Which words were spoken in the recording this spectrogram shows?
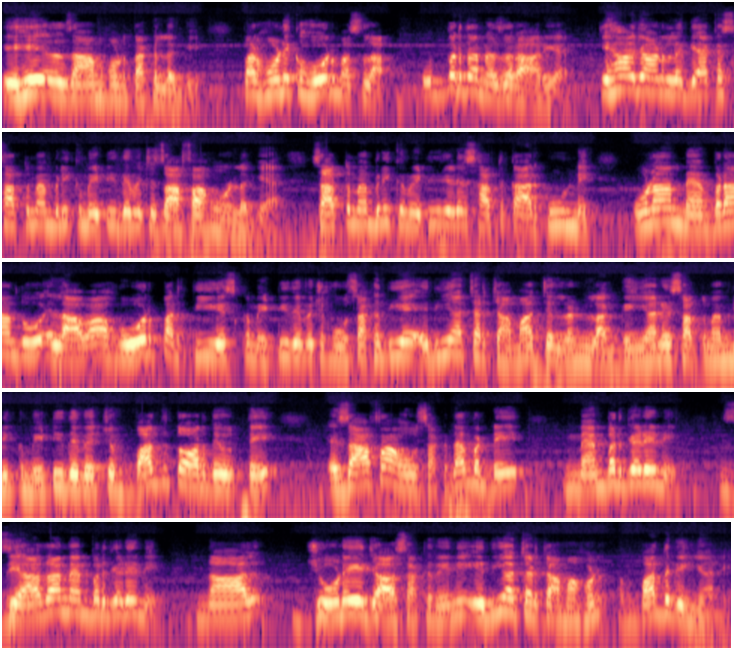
ਇਹ ਇਲਜ਼ਾਮ ਹੁਣ ਤੱਕ ਲੱਗੇ। ਪਰ ਹੁਣ ਇੱਕ ਹੋਰ ਮਸਲਾ ਉੱਭਰਦਾ ਨਜ਼ਰ ਆ ਰਿਹਾ ਕਿਹਾ ਜਾਣ ਲੱਗਿਆ ਕਿ ਸੱਤ ਮੈਂਬਰੀ ਕਮੇਟੀ ਦੇ ਵਿੱਚ ਇਜ਼ਾਫਾ ਹੋਣ ਲੱਗਿਆ ਹੈ। ਸੱਤ ਮੈਂਬਰੀ ਕਮੇਟੀ ਦੇ ਜਿਹੜੇ ਸੱਤ ਕਾਰਕੂਨ ਨੇ, ਉਹਨਾਂ ਮੈਂਬਰਾਂ ਤੋਂ ਇਲਾਵਾ ਹੋਰ ਭਰਤੀ ਇਸ ਕਮੇਟੀ ਦੇ ਵਿੱਚ ਹੋ ਸਕਦੀ ਹੈ। ਇਹਦੀਆਂ ਚਰਚਾਵਾਂ ਚੱਲਣ ਲੱਗ ਗਈਆਂ ਨੇ। ਸੱਤ ਮੈਂਬਰੀ ਕਮੇਟੀ ਦੇ ਵਿੱਚ ਵੱਧ ਤੌਰ ਦੇ ਉੱਤੇ ਇਜ਼ਾਫਾ ਹੋ ਸਕਦਾ। ਵੱਡੇ ਮੈਂਬਰ ਜਿਹੜੇ ਨੇ, ਜ਼ਿਆਦਾ ਮੈਂਬਰ ਜਿਹੜੇ ਨੇ, ਨਾਲ ਜੋੜੇ ਜਾ ਸਕਦੇ ਨੇ। ਇਹਦੀਆਂ ਚਰਚਾਵਾਂ ਹੁਣ ਵੱਧ ਗਈਆਂ ਨੇ।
